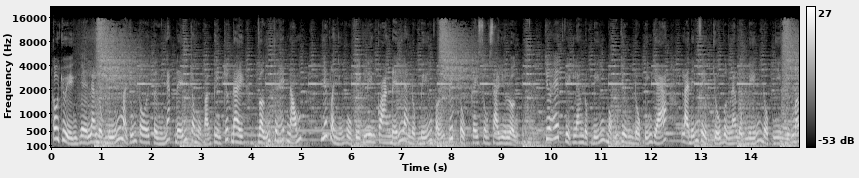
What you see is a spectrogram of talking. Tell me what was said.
Câu chuyện về lan đột biến mà chúng tôi từng nhắc đến trong một bản tin trước đây vẫn chưa hết nóng, nhất là những vụ việc liên quan đến lan đột biến vẫn tiếp tục gây xôn xao dư luận. Chưa hết việc lan đột biến bỗng dưng đột biến giá, lại đến việc chủ vườn lan đột biến đột nhiên biến mất.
